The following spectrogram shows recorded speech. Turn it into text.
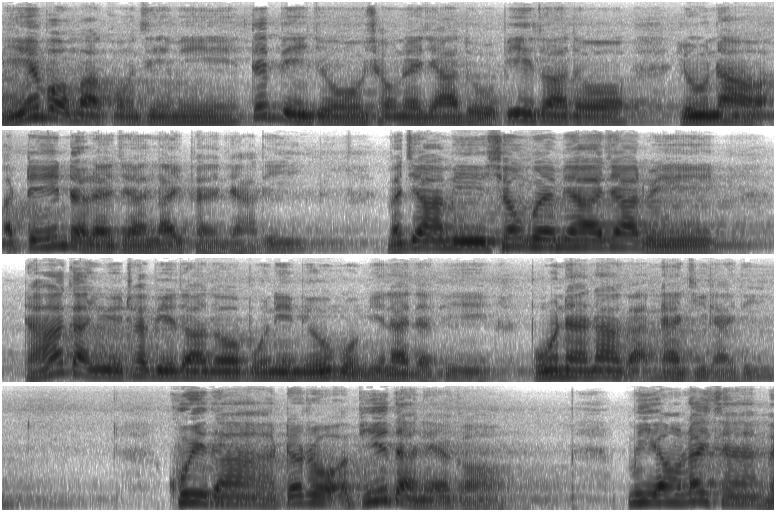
မြင်းပေါ်မှခုန်စင်းပြီးတစ်ပင်ကြုံခြုံနေကြသို့ပြေးသွားသောလူနောက်အတင်းတလဲချမ်းလိုက်ဖန်ကြသည်မကြမီရှုံခွဲများအကြားတွင်ဓားကန်၍ထွက်ပြေးသွားသောဘုံနေမျိုးကိုမြင်လိုက်တဲ့ဖြင့်ဘုံနန္ဒကလှမ်းကြည့်လိုက်သည် ခွေသားတော်တော်အပြေးတန်တဲ့အကောင်မိအောင်လိုက်ဆန်းမ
